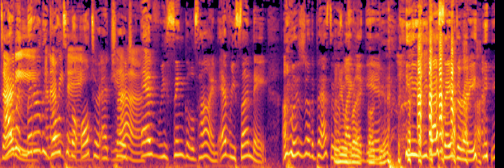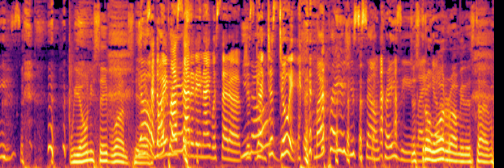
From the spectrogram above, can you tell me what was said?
feel I would literally and go to the altar at church Yeah. every single time, every Sunday. I'm sure the pastor was, was like, like, "Again, you, you got saved already." we only save once here. Yo. Said the my way my Saturday night was set up. You just, know? go- just do it. My prayers used to sound crazy. just like, throw yo, water on me this time.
